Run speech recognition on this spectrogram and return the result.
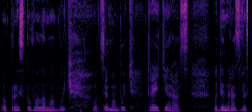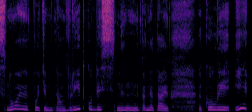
оприскувала, мабуть, оце, мабуть, третій раз. Один раз весною, потім там влітку десь, не, не пам'ятаю коли. І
